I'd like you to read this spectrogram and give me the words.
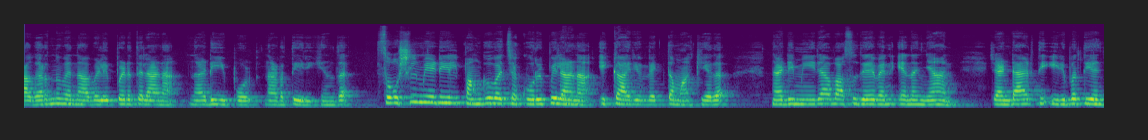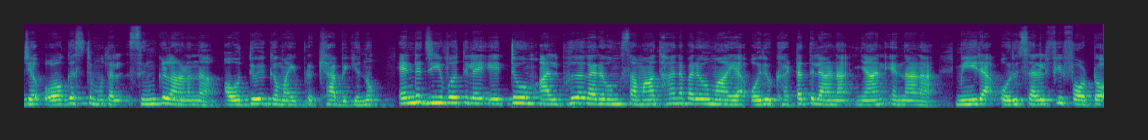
തകർന്നുവെന്ന വെളിപ്പെടുത്തലാണ് നടി ഇപ്പോൾ നടത്തിയിരിക്കുന്നത്. സോഷ്യൽ മീഡിയയിൽ പങ്കുവച്ച കുറിപ്പിലാണ് ഇക്കാര്യം വ്യക്തമാക്കിയത്. നടി മീര വാസുദേവൻ എന്ന ഞാൻ രണ്ടായിരത്തി ഇരുപത്തിയഞ്ച് ഓഗസ്റ്റ് മുതൽ സിംഗിളാണെന്ന് ഔദ്യോഗികമായി പ്രഖ്യാപിക്കുന്നു. എന്റെ ജീവിതത്തിലെ ഏറ്റവും അത്ഭുതകരവും സമാധാനപരവുമായ ഒരു ഘട്ടത്തിലാണ് ഞാൻ എന്നാണ് മീര ഒരു സെൽഫി ഫോട്ടോ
